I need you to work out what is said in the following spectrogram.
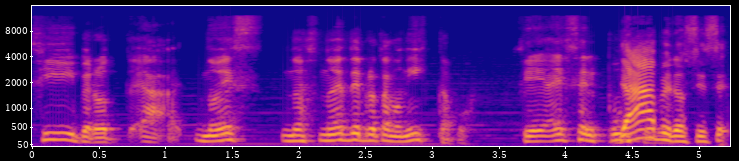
Sí, pero ah, no, es, no, es, no es de protagonista, pues. Sí, ese es el punto. Ya, pero si se-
